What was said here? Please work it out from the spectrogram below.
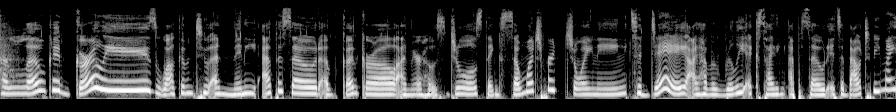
Hello, good girlies. Welcome to a mini episode of Good Girl. I'm your host, Jules. Thanks so much for joining. Today, I have a really exciting episode. It's about to be my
